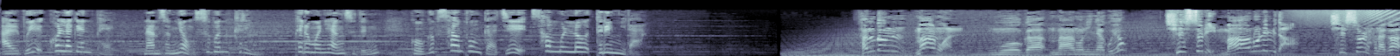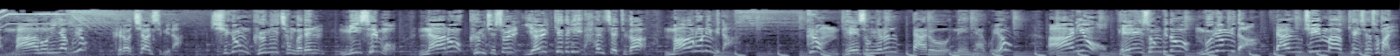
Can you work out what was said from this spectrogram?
RV 콜라겐 팩, 남성용 수분 크림, 페로몬 향수 등 고급 상품까지 선물로 드립니다. 단돈 만 원. 뭐가 만 원이냐고요? 칫솔이 만 원입니다. 칫솔 하나가 만 원이냐고요? 그렇지 않습니다. 식용 금이 첨가된 미세모 나노 금칫솔 10개들이 한 세트가 만 원입니다. 그럼 배송료는 따로 내냐고요? 아니요, 배송비도 무료입니다. 딴지 마켓에서만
